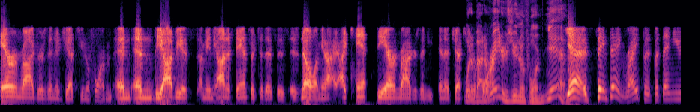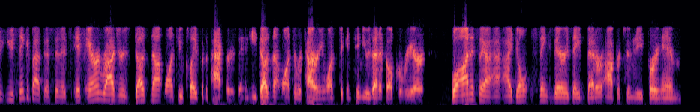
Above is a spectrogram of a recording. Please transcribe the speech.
Aaron Rodgers in a Jets uniform? And and the obvious, I mean, the honest answer to this is is no. I mean, I, I can't see Aaron Rodgers in in a Jets What uniform. about a Raiders uniform? Yeah. Yeah, it's the same thing, right? But but then you you think about this, and it's if Aaron Rodgers does not want to play for the Packers and he does not want to retire, he wants to continue his NFL career. Well, honestly, I, I don't think there is a better opportunity for him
